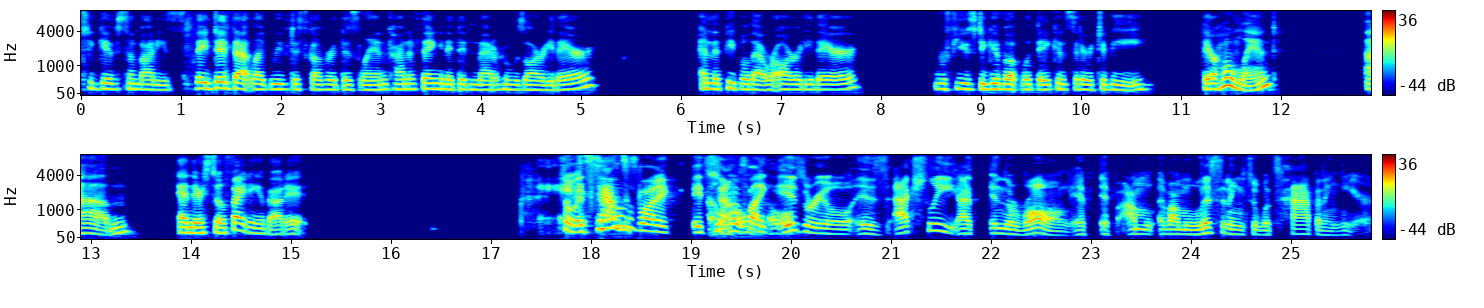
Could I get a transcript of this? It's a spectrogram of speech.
to give somebody's they did that like we've discovered this land kind of thing and it didn't matter who was already there. And the people that were already there refused to give up what they consider to be their homeland um and they're still fighting about it. So it, it, sounds, sounds like it sounds like Israel is actually at, in the wrong if if I'm if I'm listening to what's happening here.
